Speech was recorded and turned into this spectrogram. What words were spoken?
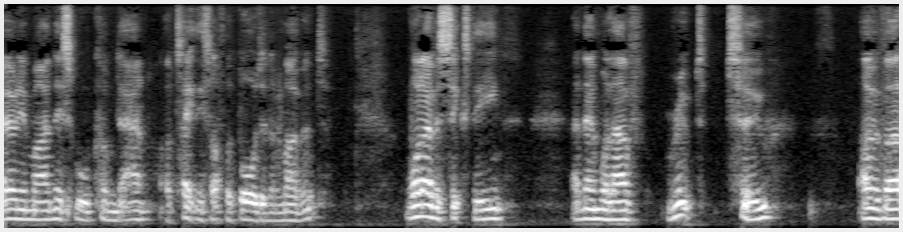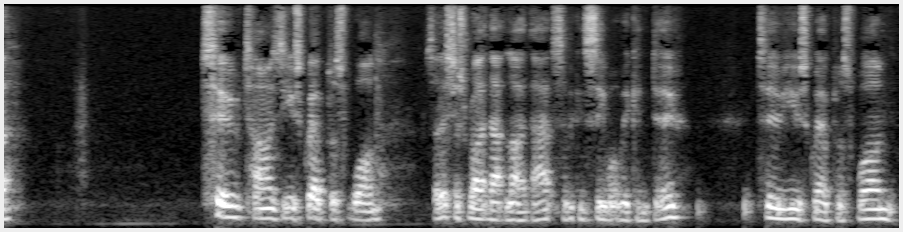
bearing in mind this will come down, I'll take this off the board in a moment, 1 over 16 and then we'll have root 2 over 2 times u squared plus 1. So let's just write that like that so we can see what we can do. 2u squared plus 1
